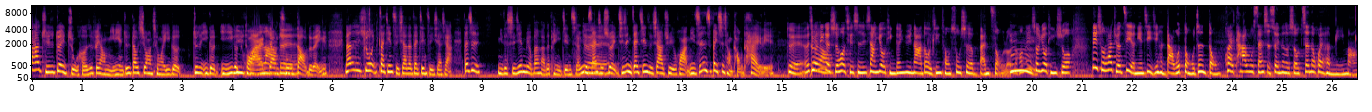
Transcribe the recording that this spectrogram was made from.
大家其实对组合是非常迷恋，就是都希望成为一个，就是一个以一个团这样出道，对不对？因为那是说再坚持一下，再再坚持一下下，但是。你的时间没有办法再陪你坚持啊，因为对三十岁，其实你再坚持下去的话，你真的是被市场淘汰了耶。对，而且那个时候其实像幼婷跟玉娜都已经从宿舍搬走了，然后那时候幼婷说，那时候她觉得自己的年纪已经很大，我懂，我真的懂，快踏入三十岁那个时候真的会很迷茫。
